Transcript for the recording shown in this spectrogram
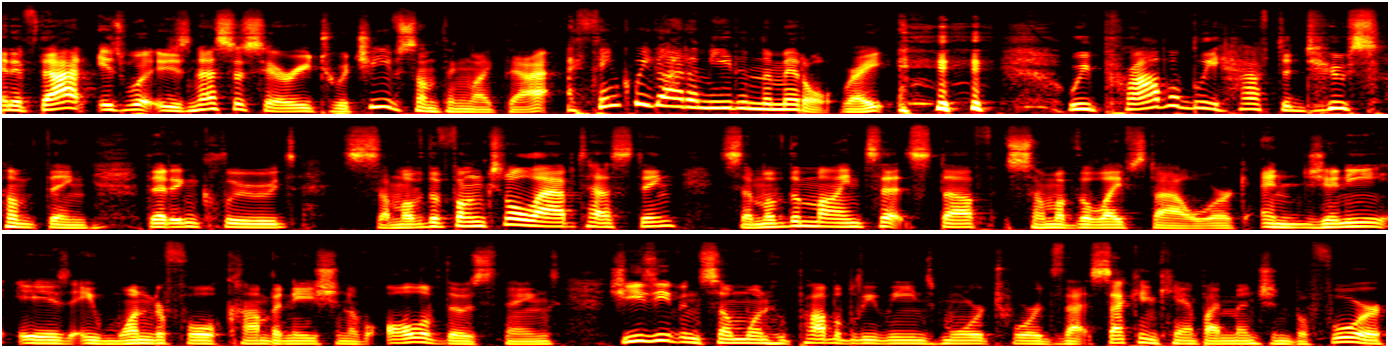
And if that is what is necessary to achieve something like that, I think we got to meet in the middle, right? we probably have to do something that includes some of the functional lab testing, some of the mindset stuff, some of the lifestyle work. And Ginny is a wonderful combination of all of those things. She's even someone who probably leans more towards that second camp I mentioned before,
